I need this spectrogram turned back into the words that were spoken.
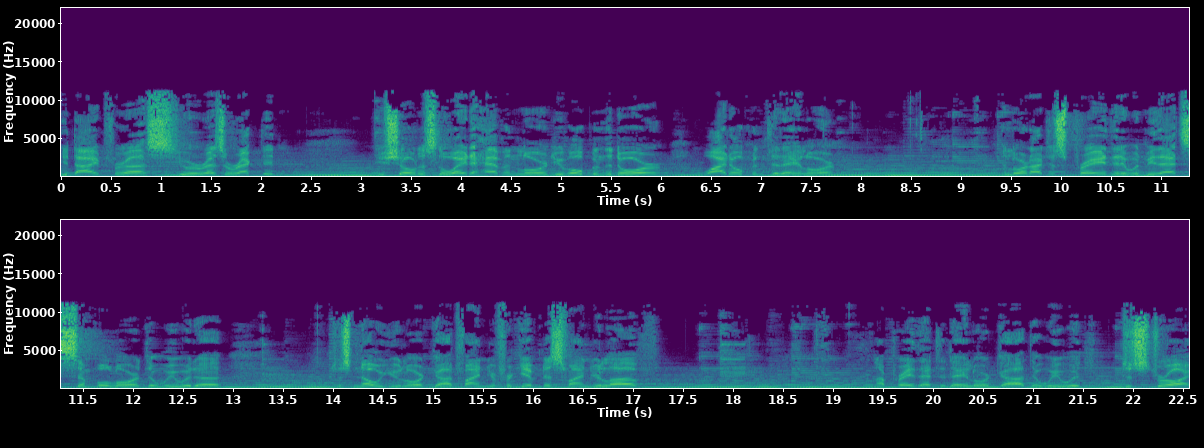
You died for us. You were resurrected. You showed us the way to heaven, Lord. You've opened the door wide open today, Lord. And Lord, I just pray that it would be that simple, Lord, that we would uh, just know you, Lord God. Find your forgiveness, find your love. And I pray that today, Lord God, that we would destroy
